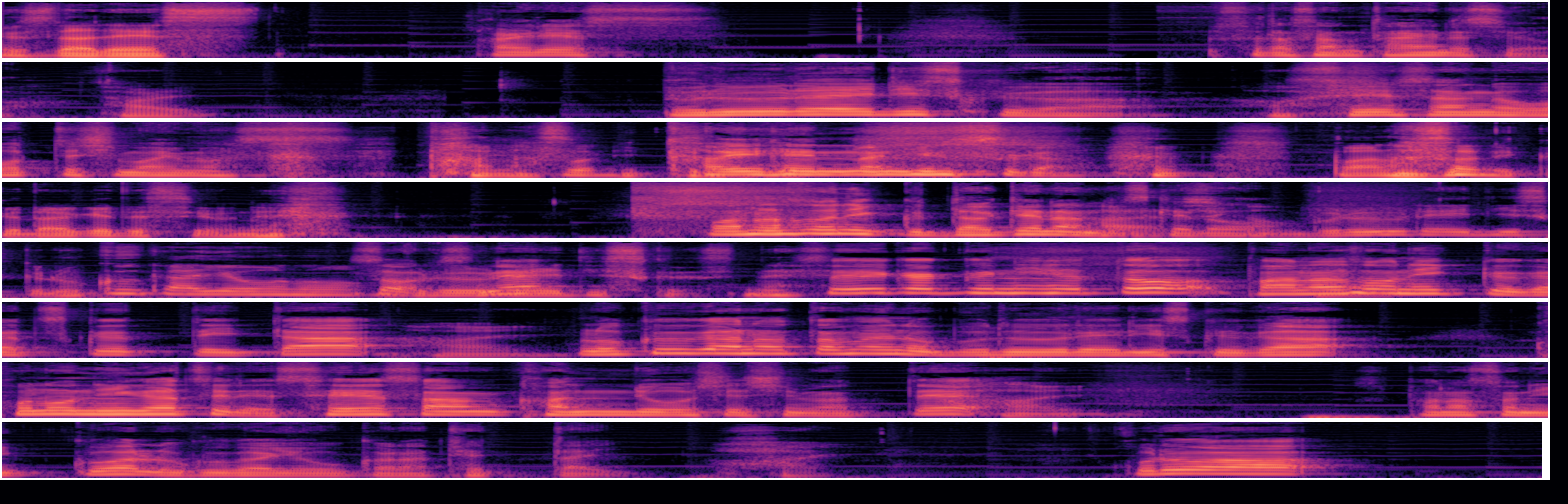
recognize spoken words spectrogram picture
薄田です。はいです。須田さん大変ですよ。はい。ブルーレイディスクがはい生産が終わってしまいます。パナソニック。大変なニュースが。パナソニックだけですよね。パナソニックだけなんですけど、はいブルーレイディスク、録画用のブルーレイディスクですね。正確に言うと、パナソニックが作っていたはい。録画のためのブルーレイディスクが、この2月で生産完了してしまって、はい。パナソニックは録画用から撤退。はい。これは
